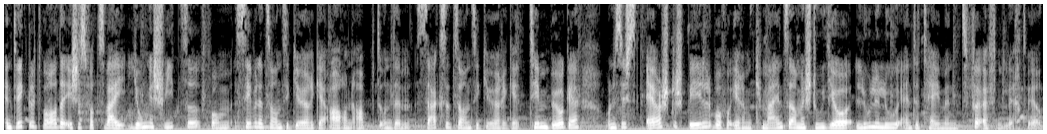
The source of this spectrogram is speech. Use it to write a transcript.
entwickelt worden ist es von zwei jungen Schweizer, vom 27-jährigen Aaron Abt und dem 26-jährigen Tim Bürger. Und es ist das erste Spiel, das von ihrem gemeinsamen Studio Lululu Entertainment veröffentlicht wird.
